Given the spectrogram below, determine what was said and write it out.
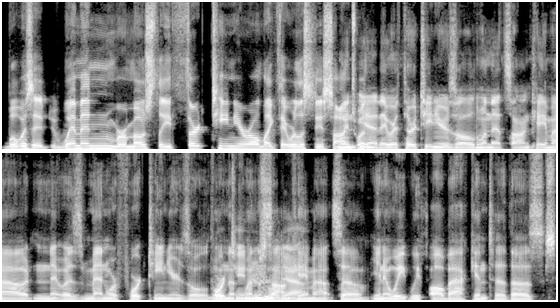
what was it? Women were mostly 13 year old, like they were listening to songs when, when, yeah, they were 13 years old when that song came out, and it was men were 14 years old 14 when, the, when the song yeah. came out. So you know, we we fall back into those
